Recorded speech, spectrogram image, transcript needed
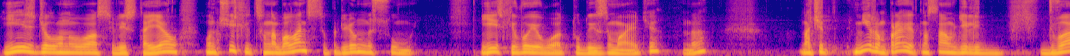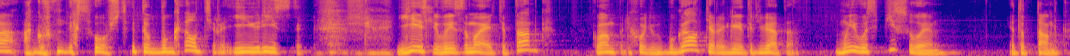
Ездил он у вас или стоял, он числится на балансе с определенной суммой. Если вы его оттуда изымаете, да, значит, миром правят на самом деле два огромных сообщества. Это бухгалтеры и юристы. Если вы изымаете танк, к вам приходит бухгалтер и говорит, ребята, мы его списываем, этот танк.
